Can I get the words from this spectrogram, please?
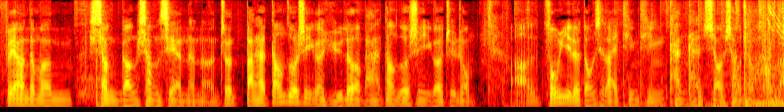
非要那么上纲上线的呢？就把它当做是一个娱乐，把它当做是一个这种啊综艺的东西来听听、看看、笑笑就好了。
